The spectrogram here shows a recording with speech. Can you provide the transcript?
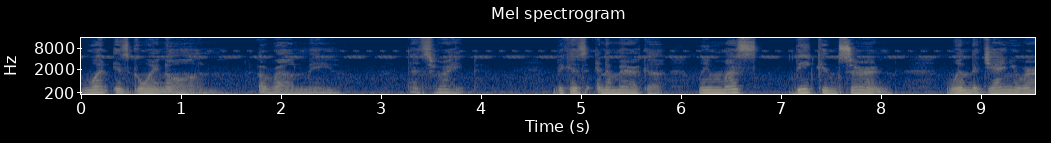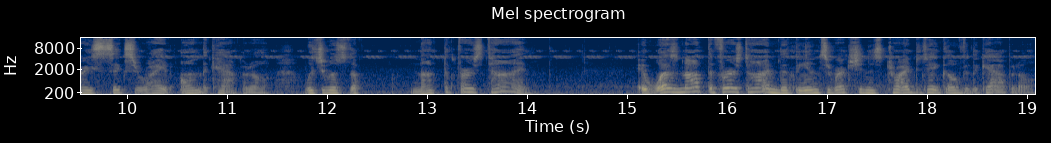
what is going on around me. That's right. Because in America, we must be concerned when the January 6th riot on the Capitol, which was the not the first time. It was not the first time that the insurrectionists tried to take over the Capitol.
